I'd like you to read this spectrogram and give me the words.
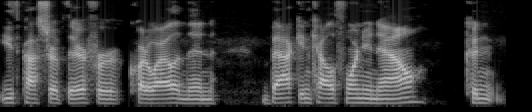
youth pastor up there for quite a while, and then back in California now. Couldn't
